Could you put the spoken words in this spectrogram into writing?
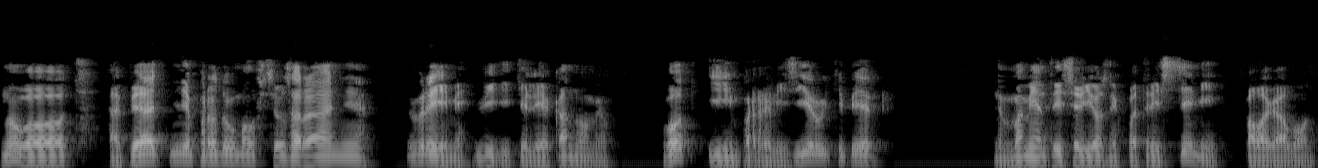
Ну вот, опять не продумал все заранее. Время, видите ли, экономил. Вот и импровизируй теперь. В моменты серьезных потрясений, полагал он,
